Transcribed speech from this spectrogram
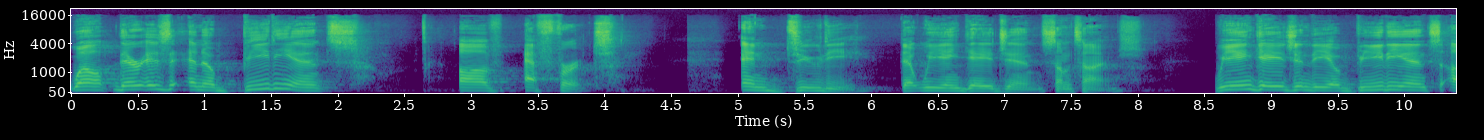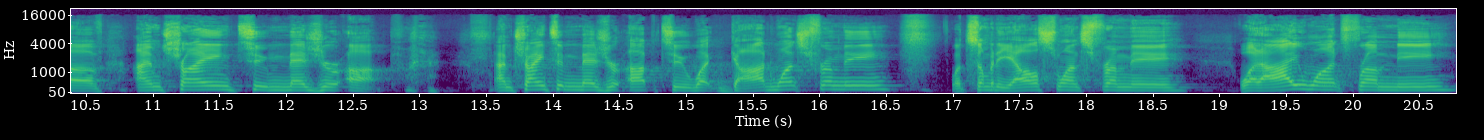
Well, there is an obedience of effort and duty that we engage in sometimes. We engage in the obedience of, I'm trying to measure up. I'm trying to measure up to what God wants from me, what somebody else wants from me, what I want from me.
